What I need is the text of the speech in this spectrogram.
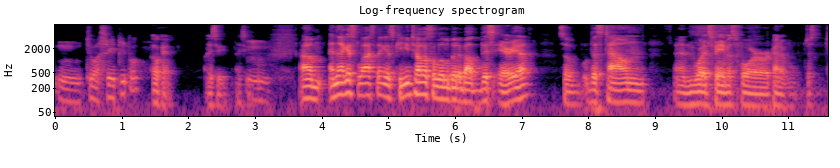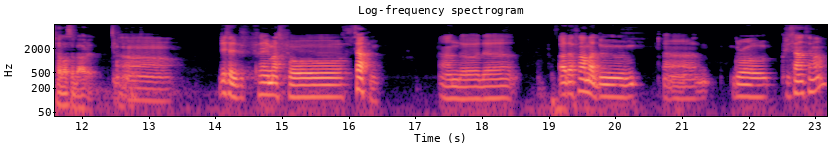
mm, two or three people. Okay, I see. I see. Mm. Um, and I guess the last thing is, can you tell us a little bit about this area? So this town and what it's famous for, or kind of just tell us about it. Uh, this is famous for surfing, and uh, the other farmer do um, grow chrysanthemum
